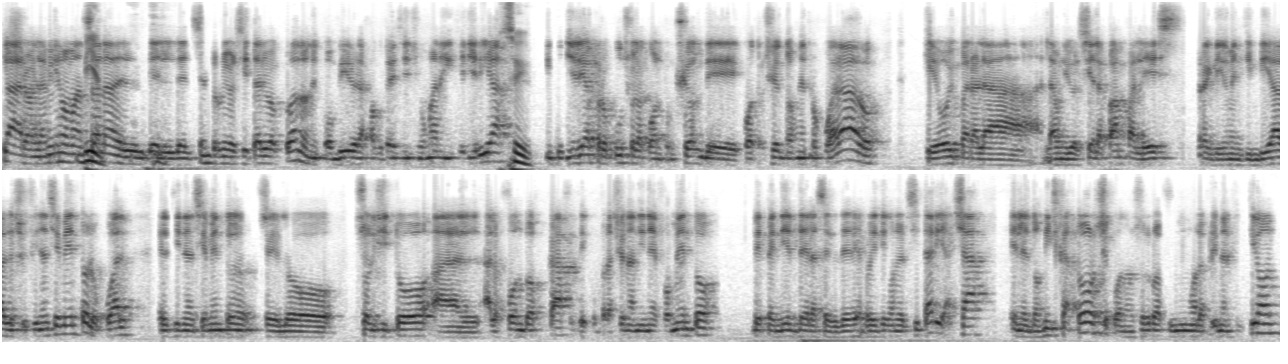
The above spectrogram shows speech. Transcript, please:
Claro, en la misma manzana del, centro universitario actual, donde convive la Facultad de Ciencias Humanas e Ingeniería. Sí. Ingeniería propuso la construcción de 400 metros cuadrados, que hoy para la, la Universidad de La Pampa le es prácticamente inviable su financiamiento, lo cual el financiamiento se lo solicitó al, a los fondos CAF de Cooperación Andina de Fomento, dependiente de la Secretaría de Política Universitaria. Ya en el 2014, cuando nosotros asumimos la primera gestión.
